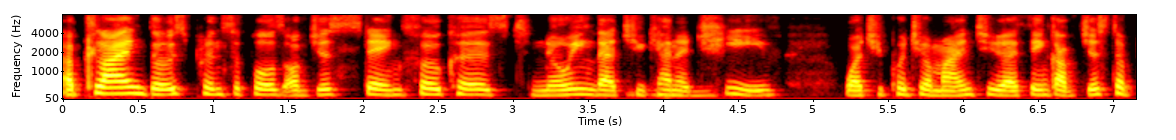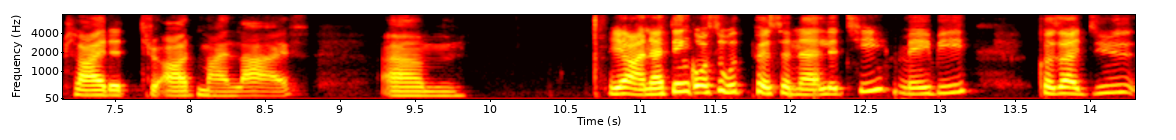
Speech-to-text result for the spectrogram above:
applying those principles of just staying focused, knowing that you can achieve what you put your mind to, I think I've just applied it throughout my life. Um, yeah, and I think also with personality, maybe because I do,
